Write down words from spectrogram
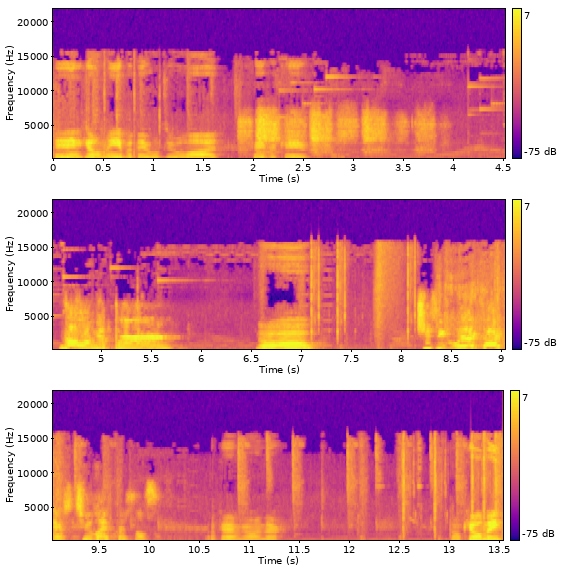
they didn't kill me, but they will do a lot. Favorite cave. No, I'm gonna burn! No. Cheesy, where I die, there's two life crystals. Okay, I'm going there. Don't kill me.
